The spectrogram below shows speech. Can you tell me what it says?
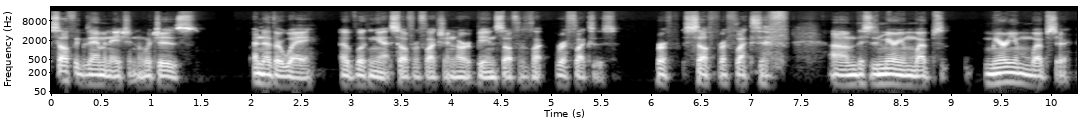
self examination, which is another way of looking at self reflection or being self reflexive. Self reflexive. Um, this is. Merriam Webster.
